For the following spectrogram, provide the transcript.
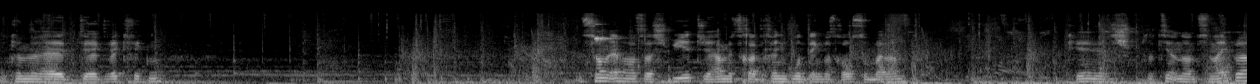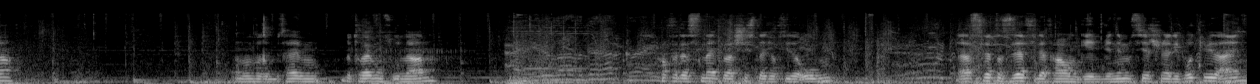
Den können wir halt direkt wegficken. Schauen wir einfach, was das spielt. Wir haben jetzt gerade keinen Grund, irgendwas rauszuballern. Okay, wir platzieren unseren Sniper. Und unsere Betäubung, Betäubungsulan. Ich hoffe, der Sniper schießt gleich auf die da oben. Das wird uns sehr viel Erfahrung geben. Wir nehmen uns hier schnell die Brücke wieder ein.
